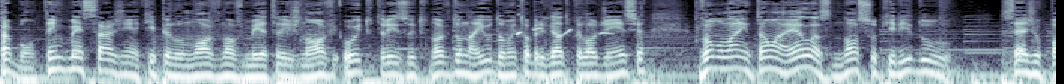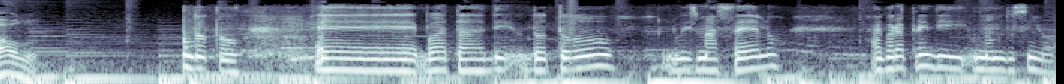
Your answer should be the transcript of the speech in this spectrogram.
Tá bom. Tem mensagem aqui pelo 996398389. Dona Hilda, muito obrigado pela audiência. Vamos lá então a elas, nosso querido Sérgio Paulo. Doutor, é, boa tarde, doutor Luiz Marcelo. Agora aprendi o nome do senhor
